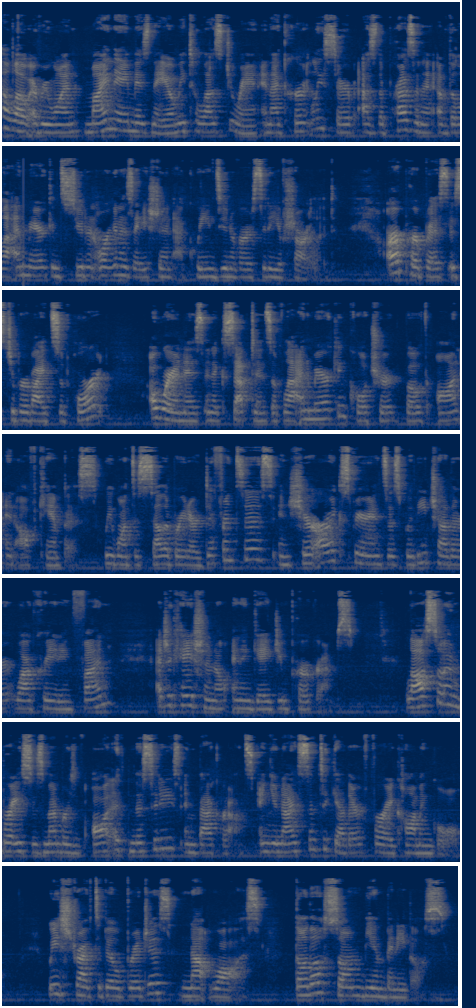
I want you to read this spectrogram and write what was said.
Hello, everyone. My name is Naomi Tellez Duran, and I currently serve as the president of the Latin American Student Organization at Queens University of Charlotte. Our purpose is to provide support, awareness, and acceptance of Latin American culture both on and off campus. We want to celebrate our differences and share our experiences with each other while creating fun, educational, and engaging programs. LASO embraces members of all ethnicities and backgrounds and unites them together for a common goal. We strive to build bridges, not walls. Todos son bienvenidos.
